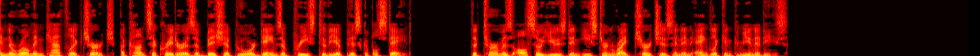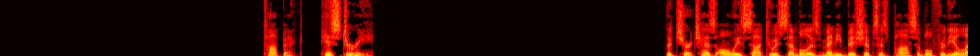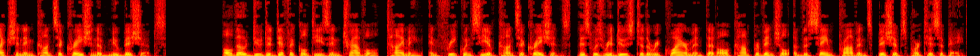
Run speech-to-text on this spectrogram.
In the Roman Catholic Church, a consecrator is a bishop who ordains a priest to the episcopal state. The term is also used in Eastern Rite churches and in Anglican communities. History The Church has always sought to assemble as many bishops as possible for the election and consecration of new bishops. Although due to difficulties in travel, timing, and frequency of consecrations, this was reduced to the requirement that all comprovincial of the same province bishops participate.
